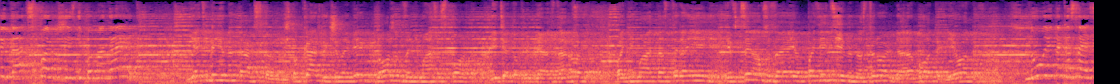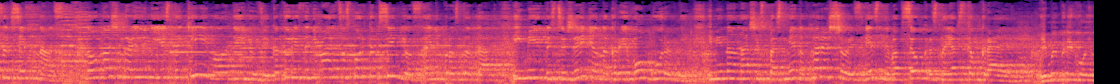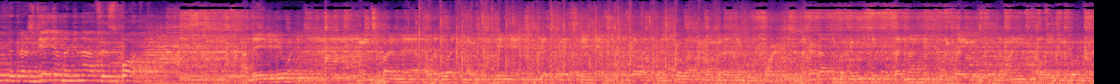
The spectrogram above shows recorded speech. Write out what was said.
и как, спорт в жизни помогает? Я тебе, Юля, так скажу, что каждый человек должен заниматься спортом, ведь это укрепляет здоровье, поднимает настроение и в целом создает позитивный настрой для работы и отдыха. Ну, это касается всех нас. Но в нашем районе есть такие молодые люди, которые занимаются спортом всерьез, а не просто так, и имеют достижения на краевом уровне. Имена наших спортсменов хорошо известны во всем Красноярском крае. И мы переходим к награждению в номинации «Спорт». Андрей Миллионин, муниципальное образовательное учреждение детская средняя общеобразовательная школа номер один. Многократный победитель национальных и краевых соревнований по лыжным гонкам.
